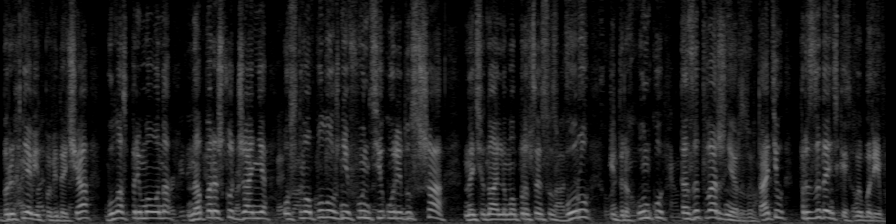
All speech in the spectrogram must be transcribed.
Брехня відповідача була спрямована на перешкоджання основоположній функції уряду США національному процесу збору, підрахунку та затвердження результатів президентських виборів.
